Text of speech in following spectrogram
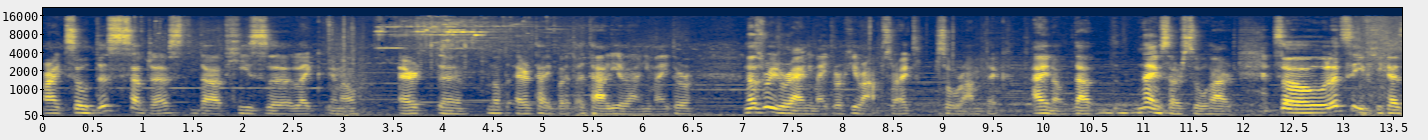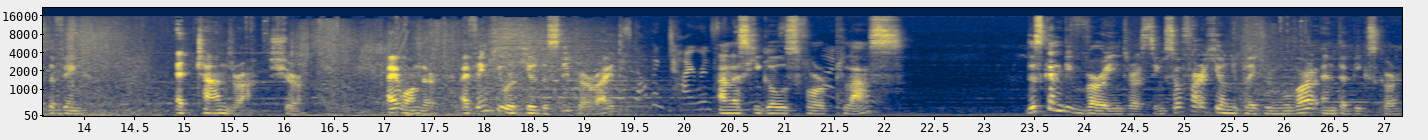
Alright, so this suggests that he's, uh, like, you know, air, uh, not airtight, but Etali reanimator. Not really reanimator, he ramps, right? So ramp deck. I know, that names are so hard. So let's see if he has the thing. A Chandra, sure. I wonder. I think he will kill the sleeper, right? unless he goes for plus. This can be very interesting. So far he only played removal and the big score.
